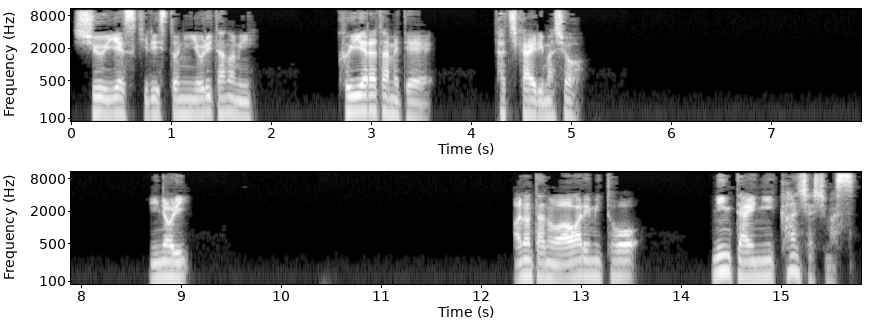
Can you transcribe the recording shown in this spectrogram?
主イエス・キリストにより頼み、悔い改めて立ち返りましょう。祈り。あなたの憐れみと忍耐に感謝します。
